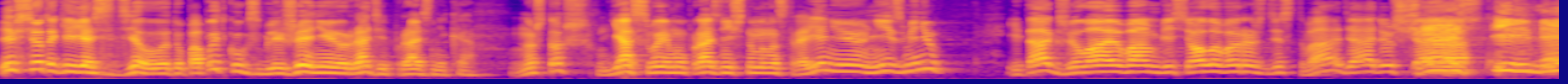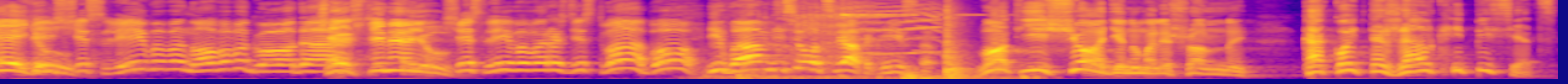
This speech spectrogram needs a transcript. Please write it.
И все-таки я сделал эту попытку к сближению ради праздника. Ну что ж, я своему праздничному настроению не изменю. Итак, желаю вам веселого Рождества, дядюшка. Честь имею. И счастливого Нового года. Честь имею. Счастливого Рождества, Бо. И вам веселых святок, мистер. Вот еще один умалишенный. Какой-то жалкий писец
